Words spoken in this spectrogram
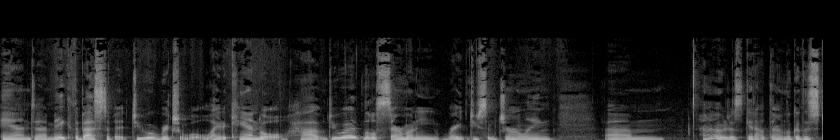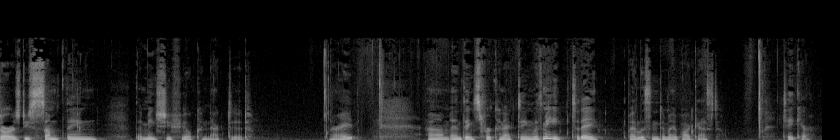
and uh, make the best of it. Do a ritual, light a candle, have do a little ceremony, right? Do some journaling. Um, I don't know, just get out there and look at the stars. Do something that makes you feel connected. All right. Um, and thanks for connecting with me today by listening to my podcast. Take care.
